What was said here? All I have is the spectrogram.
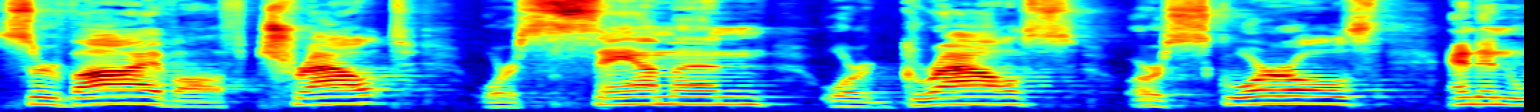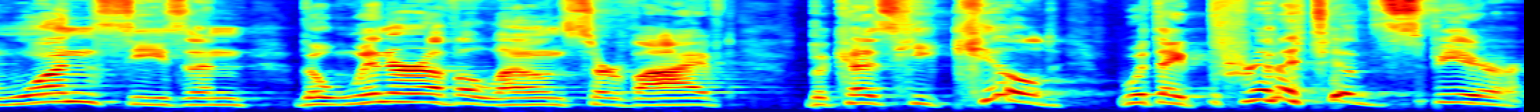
survive off trout or salmon or grouse or squirrels. And in one season, the winner of Alone survived because he killed with a primitive spear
